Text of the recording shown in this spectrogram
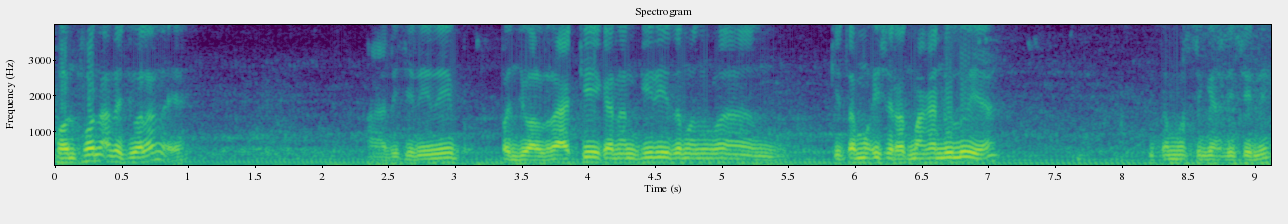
Fon-fon ada jualan ya? Nah di sini ini penjual raki kanan kiri teman-teman. Kita mau istirahat makan dulu ya. Kita mau singgah di sini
